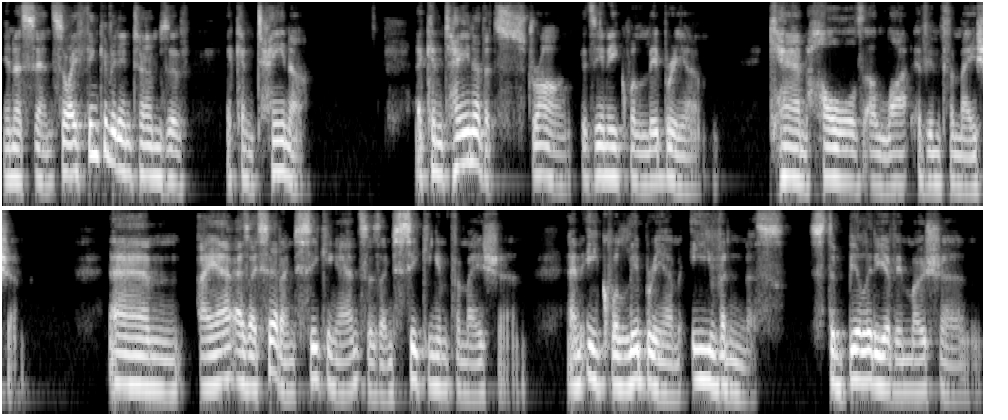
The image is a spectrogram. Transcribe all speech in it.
in a sense. So i think of it in terms of a container a container that's strong, that's in equilibrium, can hold a lot of information. And I am, as I said, I'm seeking answers, I'm seeking information, and equilibrium, evenness, stability of emotion,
